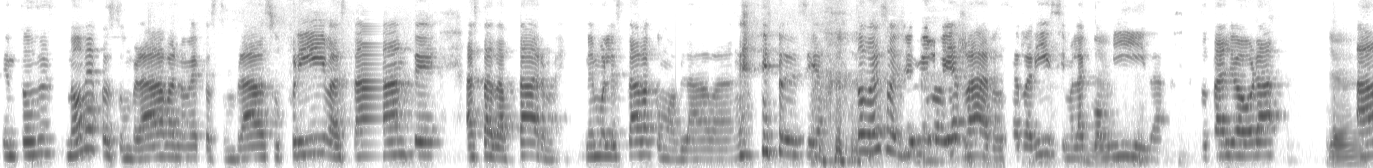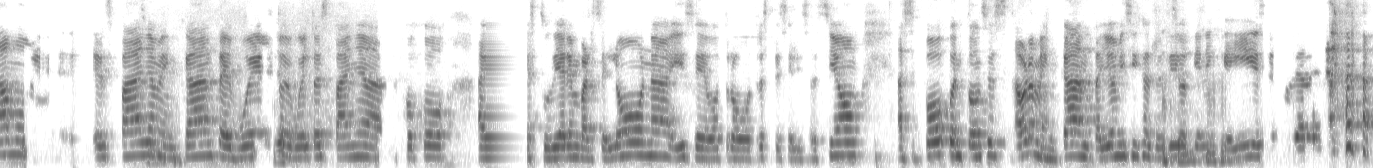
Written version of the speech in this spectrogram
Entonces no me acostumbraba, no me acostumbraba, sufrí bastante hasta adaptarme me molestaba cómo hablaban. decía, todo eso yo me lo veía raro, o sea, rarísimo, la comida. Total, yo ahora amo España, me encanta, he vuelto, he vuelto a España hace poco a estudiar en Barcelona, hice otro, otra especialización hace poco, entonces ahora me encanta. Yo a mis hijas les digo, tienen que ir a estudiar allá.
